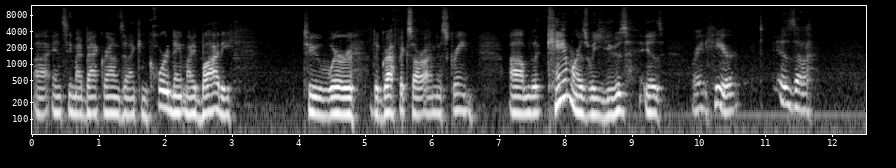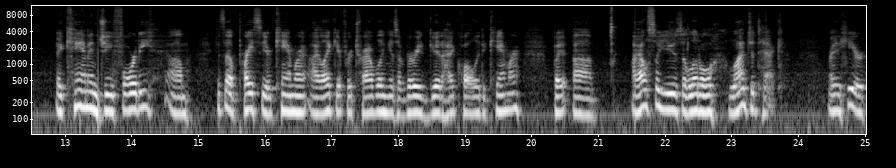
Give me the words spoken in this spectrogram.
uh, and see my backgrounds and I can coordinate my body to where the graphics are on the screen. Um, the cameras we use is right here is a, a Canon G40. Um, it's a pricier camera. I like it for traveling. It's a very good high quality camera. But uh, I also use a little Logitech right here,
